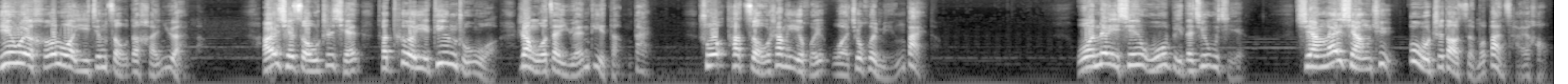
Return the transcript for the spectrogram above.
因为何洛已经走得很远，而且走之前他特意叮嘱我，让我在原地等待，说他走上一回，我就会明白的。我内心无比的纠结，想来想去，不知道怎么办才好。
